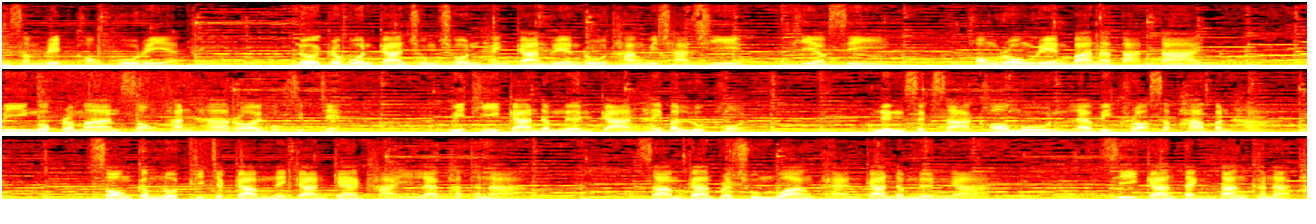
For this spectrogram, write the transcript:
ลสำฤทธิ์ของผู้เรียน โดยกระบวนการชุมชนแห่งการเรียนรู้ทางวิชาชีพ PLC ของโรงเรียนบ้านนาตาลใต้ ปีงบประมาณ 2567 วิธีการดำเนินการให้บรรลุผล 1. ศึกษาข้อมูลและวิเคราะห์สภาพปัญหา 2. กำหนดกิจกรรมในการแก้ไขและพัฒนา 3. การประชุมวางแผนการดำเนินงาน 4. การแต่งตั้งคณะท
